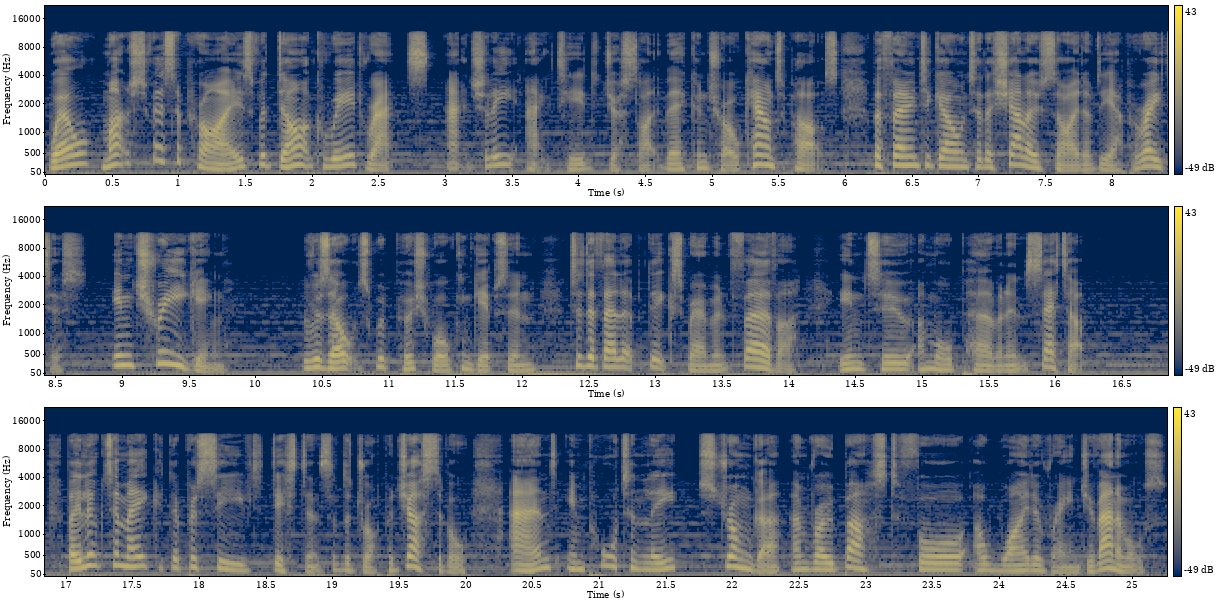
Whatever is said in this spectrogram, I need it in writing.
Well, much to their surprise, the dark reared rats actually acted just like their control counterparts, preferring to go onto the shallow side of the apparatus. Intriguing. The results would push Walk and Gibson to develop the experiment further into a more permanent setup. They looked to make the perceived distance of the drop adjustable and, importantly, stronger and robust for a wider range of animals.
